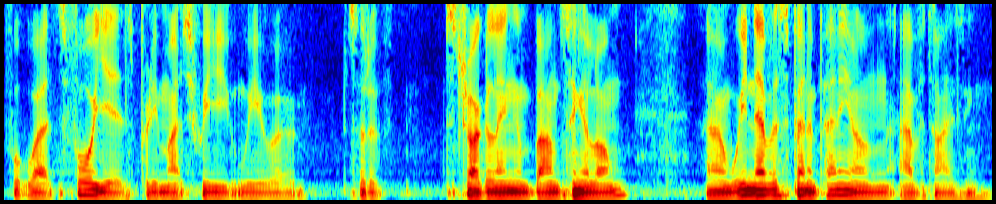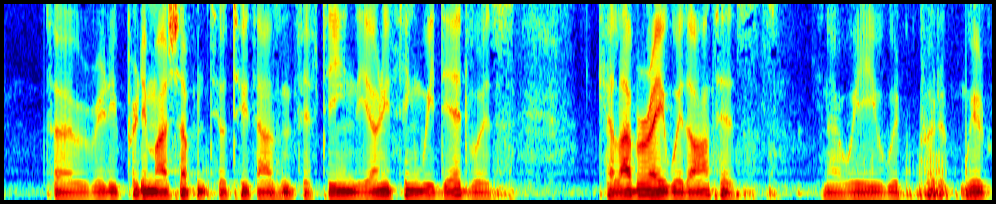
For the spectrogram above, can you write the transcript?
four, well, it's four years pretty much, we, we were sort of struggling and bouncing along. Um, we never spent a penny on advertising. So really, pretty much up until 2015, the only thing we did was collaborate with artists. You know, we would put we would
